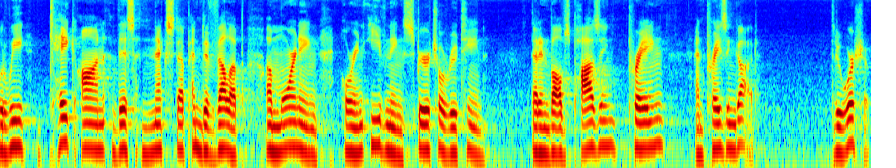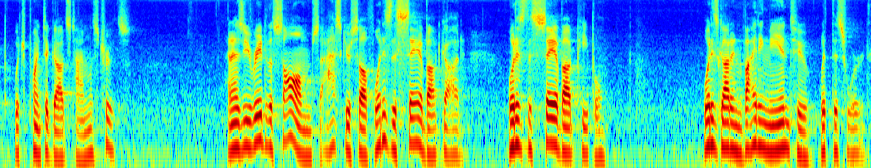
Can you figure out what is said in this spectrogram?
Would we take on this next step and develop a morning or an evening spiritual routine that involves pausing, praying, and praising God through worship, which point to God's timeless truths? And as you read the Psalms, ask yourself what does this say about God? What does this say about people? What is God inviting me into with this word?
